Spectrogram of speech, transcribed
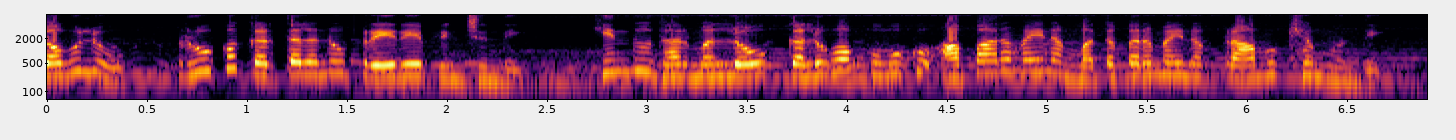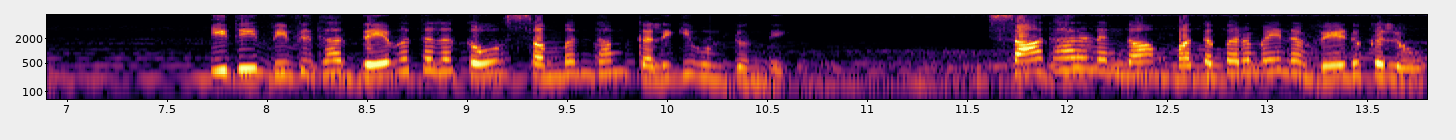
కవులు రూపకర్తలను ప్రేరేపించింది. హిందూ ధర్మంలో కలువ పువ్వుకు అపారమైన మతపరమైన ప్రాముఖ్యం ఉంది. ఇది వివిధ దేవతలతో సంబంధం కలిగి ఉంటుంది. సాధారణంగా మతపరమైన వేడుకలు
